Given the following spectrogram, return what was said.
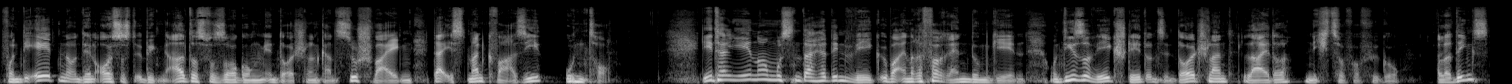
Von Diäten und den äußerst üppigen Altersversorgungen in Deutschland ganz zu schweigen. Da ist man quasi unter. Die Italiener mussten daher den Weg über ein Referendum gehen, und dieser Weg steht uns in Deutschland leider nicht zur Verfügung. Allerdings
